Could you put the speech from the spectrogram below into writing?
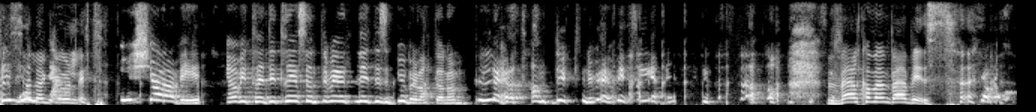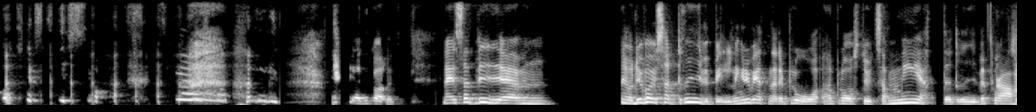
Det är så jävla gulligt. Nu kör vi! Nu har vi 33 centiliter bubbelvatten och en blöt handduk. Nu är vi redo. Välkommen bebis! Ja, precis så. Helt galet. Nej, så att vi... Ja, det var ju så här drivbildning, du vet när det blå, har blåst ut så här meterdriver på Ja, oss.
